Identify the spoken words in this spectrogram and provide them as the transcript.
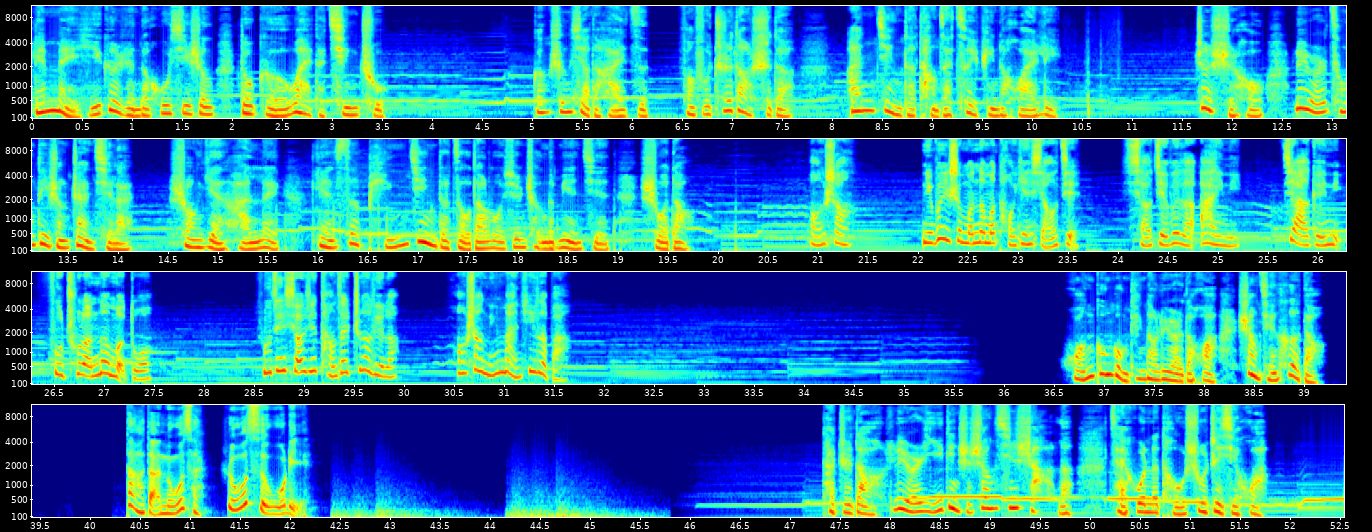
连每一个人的呼吸声都格外的清楚。刚生下的孩子仿佛知道似的，安静的躺在翠萍的怀里。这时候，绿儿从地上站起来，双眼含泪，脸色平静地走到洛宣城的面前，说道：“皇上，你为什么那么讨厌小姐？小姐为了爱你，嫁给你，付出了那么多。如今小姐躺在这里了，皇上您满意了吧？”黄公公听到绿儿的话，上前喝道：“大胆奴才！”如此无礼！他知道绿儿一定是伤心傻了，才昏了头说这些话。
